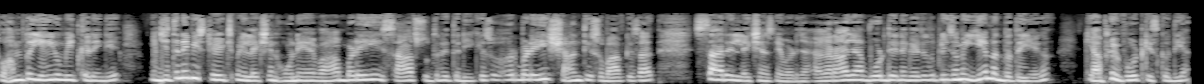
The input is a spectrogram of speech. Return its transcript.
तो हम तो यही उम्मीद करेंगे जितने भी स्टेट्स में इलेक्शन होने हैं, वहाँ बड़े ही साफ़ सुथरे तरीके से और बड़े ही शांति स्वभाव के साथ सारे इलेक्शन निबट जाए। अगर आज आप वोट देने गए थे तो प्लीज़ हमें ये मत बताइएगा कि आपने वोट किसको दिया।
